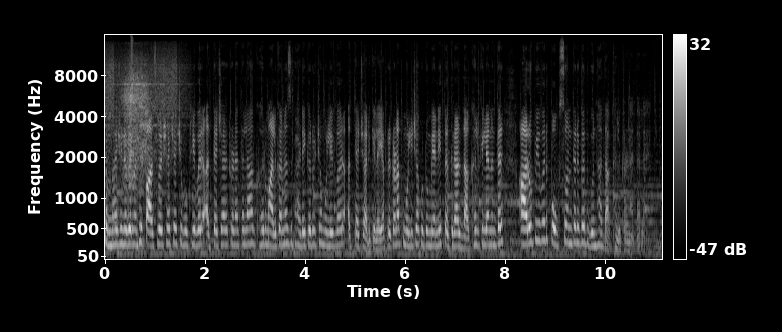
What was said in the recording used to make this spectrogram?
संभाजीनगरमध्ये पाच वर्षाच्या चिमुकलीवर अत्याचार करण्यात आला. घर मालकानंच भाडेकरूच्या मुलीवर अत्याचार केला. या प्रकरणात मुलीच्या कुटुंबियांनी तक्रार दाखल केल्यानंतर आरोपीवर पोक्सो अंतर्गत गुन्हा दाखल करण्यात आला आहे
